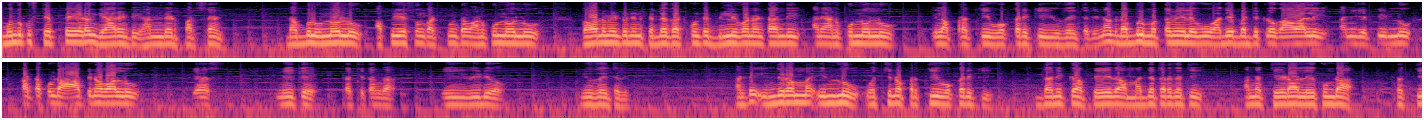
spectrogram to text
ముందుకు స్టెప్ వేయడం గ్యారంటీ హండ్రెడ్ పర్సెంట్. డబ్బులు ఉన్నోళ్ళు అప్పు చేసుకొని కట్టుకుంటాం అనుకున్నోళ్ళు గవర్నమెంట్ నేను పెద్ద కట్టుకుంటే బిల్లు ఇవ్వనంటుంది అని అనుకున్నోళ్ళు ఇలా ప్రతి ఒక్కరికి యూజ్ అవుతుంది నాకు డబ్బులు మొత్తమే లేవు అదే బడ్జెట్లో కావాలి అని చెప్పి ఇల్లు కట్టకుండా ఆపిన వాళ్ళు ఎస్ మీకే ఖచ్చితంగా ఈ వీడియో యూజ్ అవుతుంది అంటే ఇందిరమ్మ ఇండ్లు వచ్చిన ప్రతి ఒక్కరికి ధనిక పేద మధ్యతరగతి అన్న తేడా లేకుండా ప్రతి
